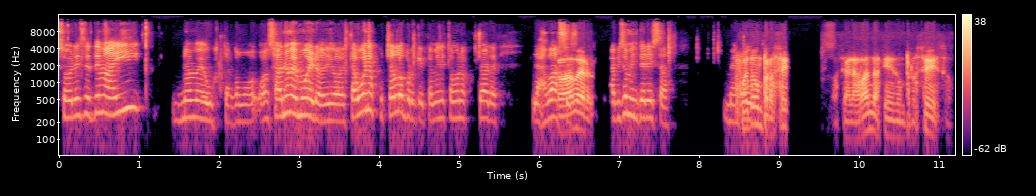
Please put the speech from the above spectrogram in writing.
sobre ese tema ahí no me gusta, como, o sea, no me muero, digo, está bueno escucharlo porque también está bueno escuchar las bases, Pero a ver, a mí eso me interesa. Me fue todo un proceso. O sea, las bandas tienen un proceso.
